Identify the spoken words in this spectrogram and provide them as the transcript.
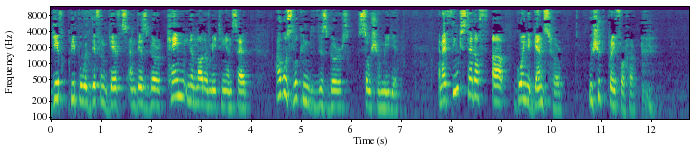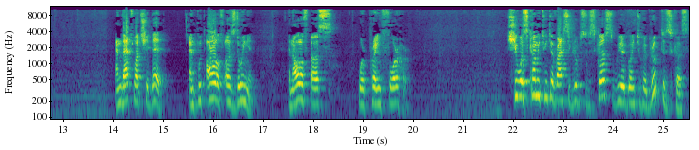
give people with different gifts, and this girl came in another meeting and said, I was looking at this girl's social media. And I think instead of uh, going against her, we should pray for her. And that's what she did, and put all of us doing it. And all of us were praying for her. She was coming to InterVarsity groups to discuss. We are going to her group to discuss.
